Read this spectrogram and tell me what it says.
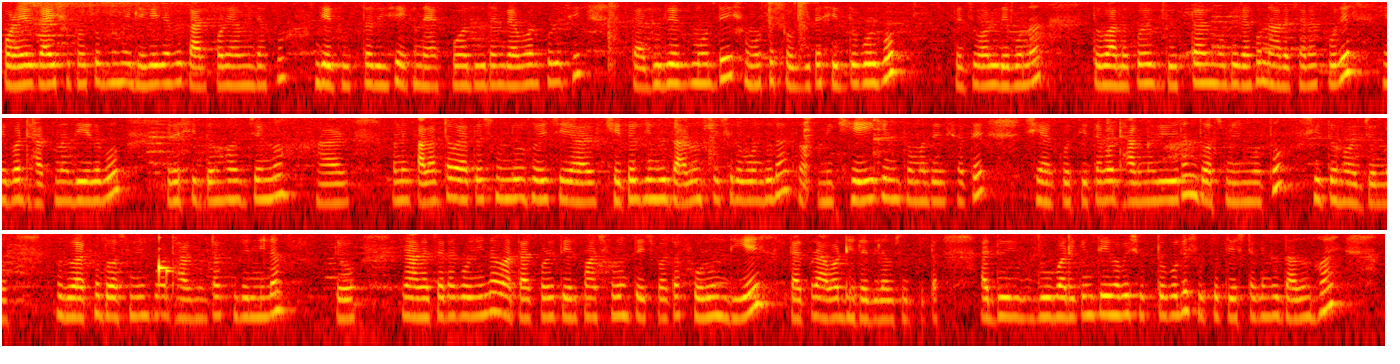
কড়াইয়ের গায়ে শুকনো শুকনো হয়ে লেগে যাবে, তারপরে আমি দেখো যে দুধটা দিয়েছি, এখানে এক পোয়া দুধ আমি ব্যবহার করেছি। তা দুধের মধ্যেই সমস্ত সবজিটা সিদ্ধ করব। তো জল দেবো না। তো ভালো করে দুধটার মধ্যে দেখো নাড়াচাড়া করে এবার ঢাকনা দিয়ে দেবো। এটা সিদ্ধ হওয়ার জন্য। আর মানে কালারটাও এত সুন্দর হয়েছে আর খেতেও কিন্তু দারুণ হয়েছিলো বন্ধুরা। তো আমি খেয়েই কিন্তু তোমাদের সাথে শেয়ার করছি। তারপর ঢাকনা দিয়ে দিলাম দশ মিনিট মতো সিদ্ধ হওয়ার জন্য। তো এখন দশ মিনিট পর ঢাকনাটা খুলে নিলাম। তো নাড়াচাড়া করে নিলাম আর তারপরে তেল, পাঁচ ফোড়ন তেজপাতা, ফোড়ন দিয়ে তারপরে আবার ঢেলে দিলাম শুক্তোটা। আর দুই, দুবারে কিন্তু এইভাবে শুক্তো করলে শুক্তোর টেস্টটা কিন্তু দারুণ হয়।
